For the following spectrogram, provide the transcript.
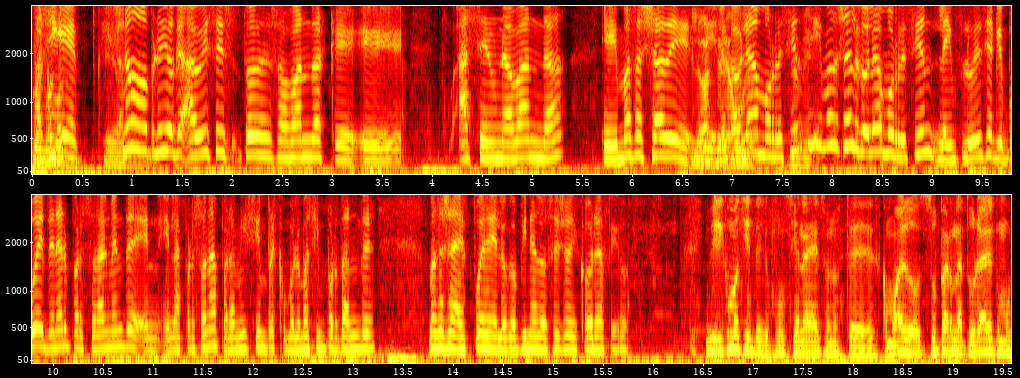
Así que, no, pero digo que a veces todas esas bandas que eh, hacen una banda, eh, más allá de, Que de lo que hablábamos recién, también. sí, más allá de lo que hablábamos recién, la influencia que puede tener personalmente en, en las personas, para mí siempre es como lo más importante, más allá después de lo que opinan los sellos discográficos. ¿Y cómo sienten que funciona eso en ustedes? ¿Como algo súper natural, como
